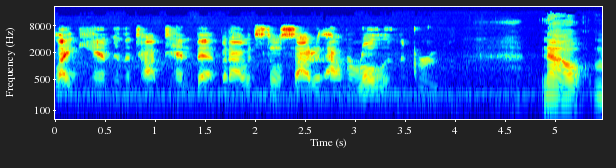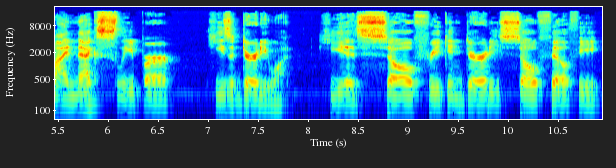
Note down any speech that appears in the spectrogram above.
like him in the top 10 bet, but I would still side with Almirola in the group. Now, my next sleeper, he's a dirty one. He is so freaking dirty, so filthy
